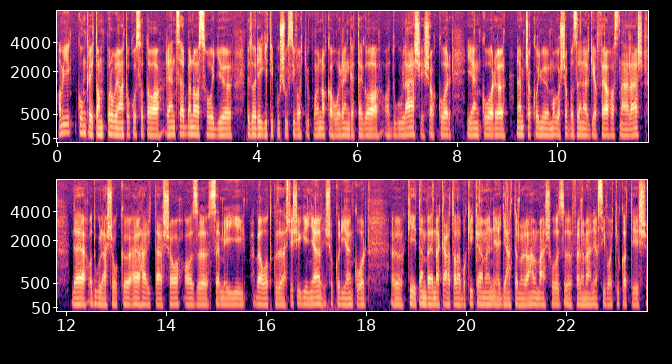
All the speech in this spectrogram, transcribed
Ami konkrétan problémát okozhat a rendszerben az, hogy például régi típusú szivattyúk vannak, ahol rengeteg a, a dugulás, és akkor ilyenkor nem csak, hogy magasabb az energiafelhasználás, de a dugulások elhárítása az személyi beavatkozást is igényel, és akkor ilyenkor két embernek általában ki kell menni egy átemelő állomáshoz, felemelni a szivattyukat és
